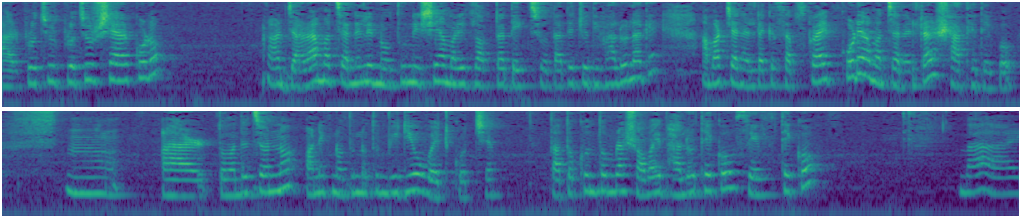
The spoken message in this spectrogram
আর প্রচুর প্রচুর শেয়ার করো। আর যারা আমার চ্যানেলে নতুন এসে আমার এই ব্লগটা দেখছ, তাদের যদি ভালো লাগে, আমার চ্যানেলটাকে সাবস্ক্রাইব করে আমার চ্যানেলটার সাথে থেকো। আর তোমাদের জন্য অনেক নতুন নতুন ভিডিও ওয়েট করছে। ততক্ষণ তোমরা সবাই ভালো থেকো সেফ থেকো। বাই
